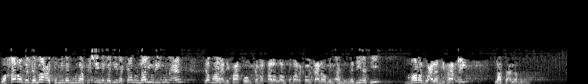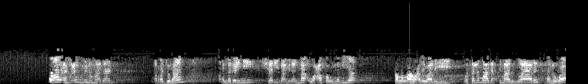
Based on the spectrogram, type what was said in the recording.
وخرج جماعة من المنافقين الذين كانوا لا يريدون أن يظهر نفاقهم كما قال الله تبارك وتعالى ومن أهل المدينة مرضوا على النفاق لا تعلمهم. قال أهل العلم منهم هذان الرجلان اللذين شربا من الماء وعصوا النبي صلى الله عليه وآله وسلم وهذا احتمال وارد بل هو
